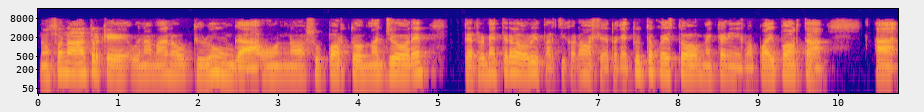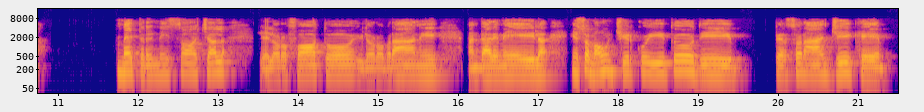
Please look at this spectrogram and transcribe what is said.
non sono altro che una mano più lunga, un supporto maggiore per permettere loro di farsi conoscere, perché tutto questo meccanismo poi porta a mettere nei social le loro foto, i loro brani, mandare mail, insomma un circuito di personaggi che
